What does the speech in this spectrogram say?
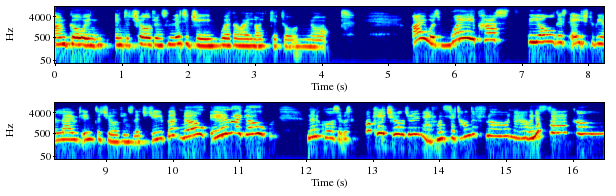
I'm going into children's liturgy whether I like it or not. I was way past the oldest age to be allowed into children's liturgy, but no, in I go. And then, of course, it was okay, children, everyone sit on the floor now in a circle.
